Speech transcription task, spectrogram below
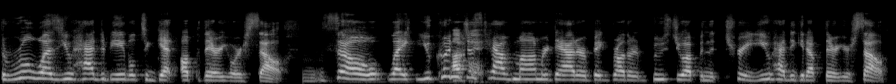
The rule was you had to be able to get up there yourself. Mm. So, like, you couldn't Love just have mom or dad or big brother boost you up in the tree. You had to get up there yourself.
